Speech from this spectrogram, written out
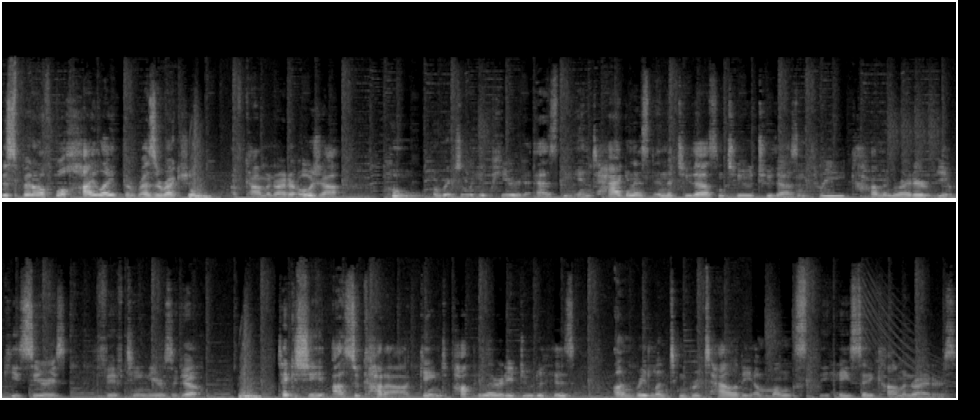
This spin-off will highlight the resurrection of Kamen Rider Ouja, who originally appeared as the antagonist in the 2002-2003 Kamen Rider Ryuki series 15 years ago. Takeshi Asakura gained popularity due to his unrelenting brutality amongst the Heisei Kamen Riders.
